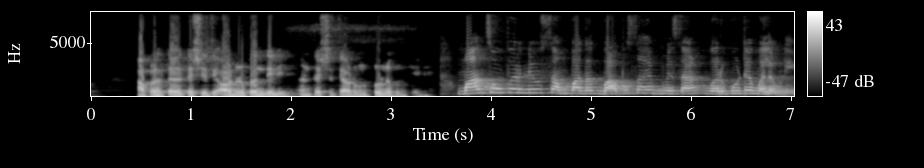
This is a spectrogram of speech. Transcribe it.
आपल्याला त्याची ती ऑर्डर पण दिली आणि त्याची ती ऑर्डर पूर्ण पण केली. मानसोफर न्यूज संपादक बापूसाहेब मिसाळ वरकुटे मलवणी.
